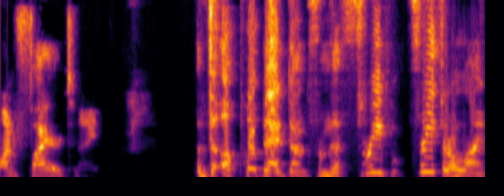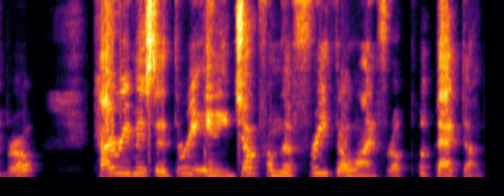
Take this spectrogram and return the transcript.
on fire tonight. The, a putback dunk from the three free throw line, bro. Kyrie missed a three and he jumped from the free throw line for a putback dunk.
